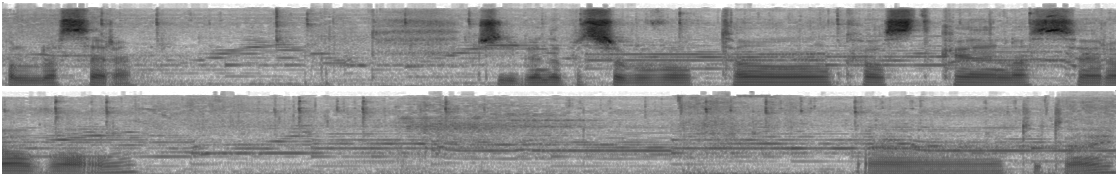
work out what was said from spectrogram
Polu lasera. Czyli będę potrzebował tą kostkę laserową. Eee, tutaj.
